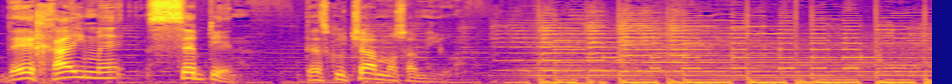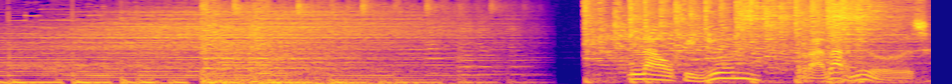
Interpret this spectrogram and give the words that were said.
de Jaime Septién. Te escuchamos, amigo. La opinión Radar News.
